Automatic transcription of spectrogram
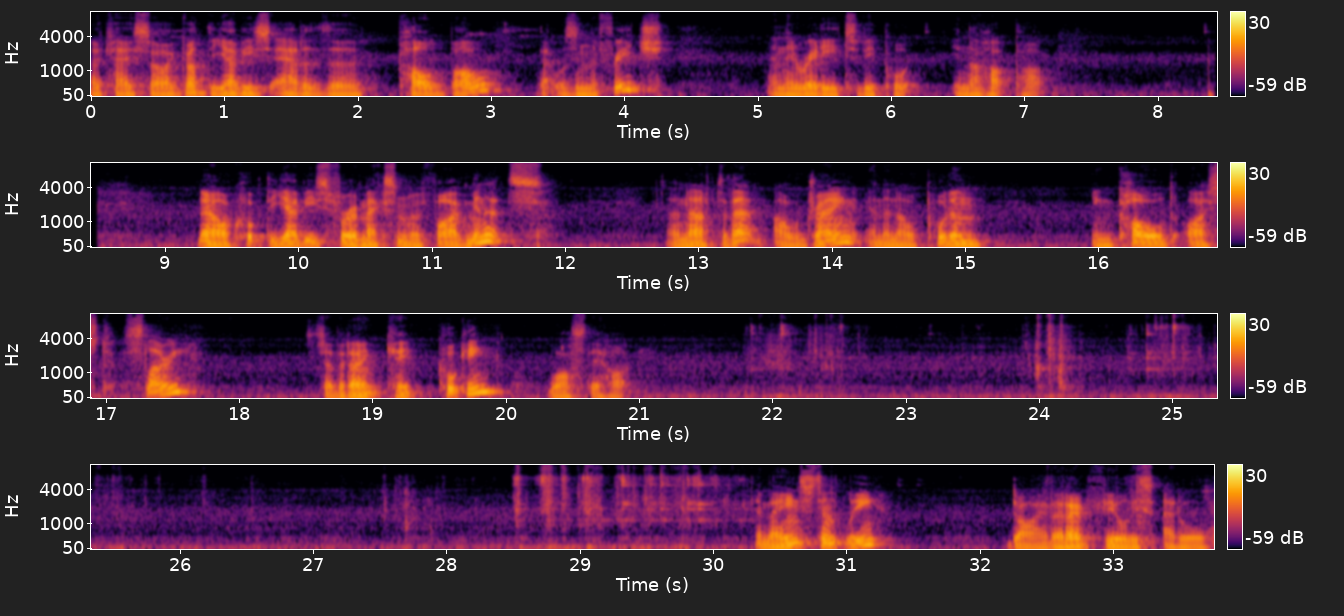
Okay, so I got the yabbies out of the cold bowl that was in the fridge and they're ready to be put in the hot pot. Now I'll cook the yabbies for a maximum of five minutes and after that I'll drain and then I'll put them in cold iced slurry so they don't keep cooking whilst they're hot. And they instantly die, they don't feel this at all.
